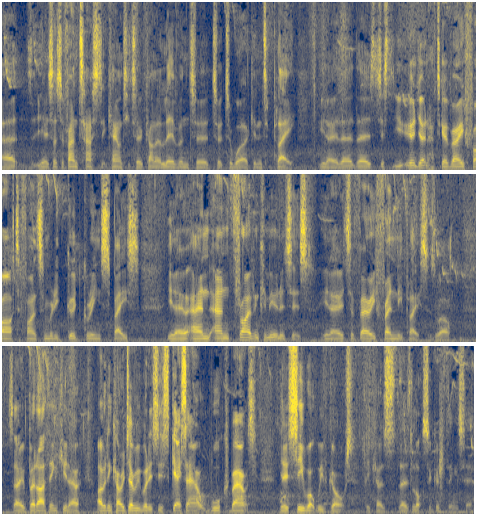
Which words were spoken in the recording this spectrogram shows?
Uh, you know, such a fantastic county to kind of live and to, to, to work in and to play. You know, there, there's just you, you don't have to go very far to find some really good green space. You know, and and thriving communities. You know, it's a very friendly place as well. So, but I think you know, I would encourage everybody to just get out, walk about, you know, see what we've got because there's lots of good things here.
